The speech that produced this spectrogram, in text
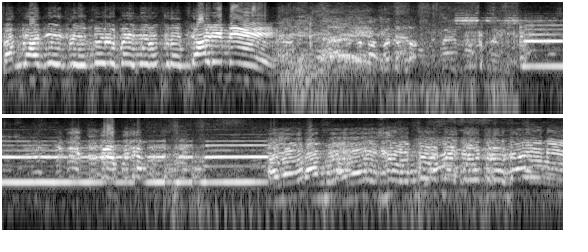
బంగ్లాదేశ్లో హిందువులపై జరుగుతున్న దాడిని బంగ్లాదేశ్ హిందువులపై జరుగుతున్న దాడిని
